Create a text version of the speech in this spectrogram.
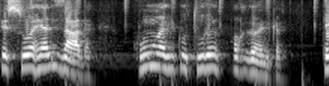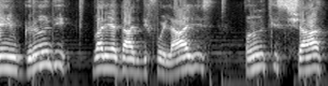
pessoa realizada com agricultura orgânica. Tenho grande variedade de folhagens, punks, chá,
